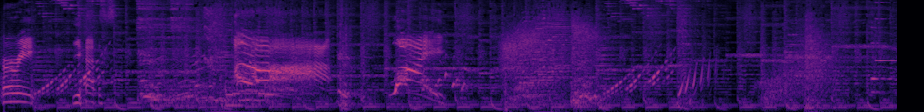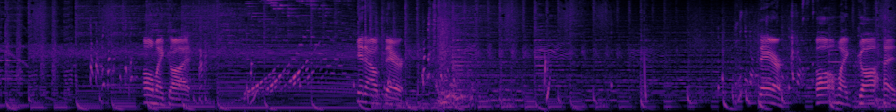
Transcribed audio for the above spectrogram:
Hurry! Yes! Ah! Why? Oh my god. Get out there. There. Oh my god.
